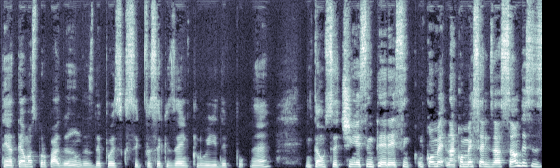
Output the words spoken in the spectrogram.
tem até umas propagandas depois que se você quiser incluir, depois, né? Então você tinha esse interesse em, na comercialização desses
